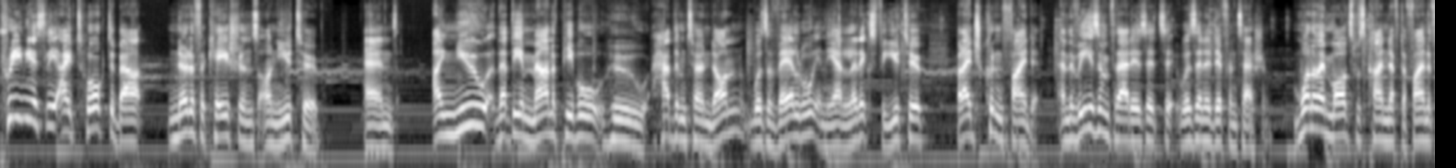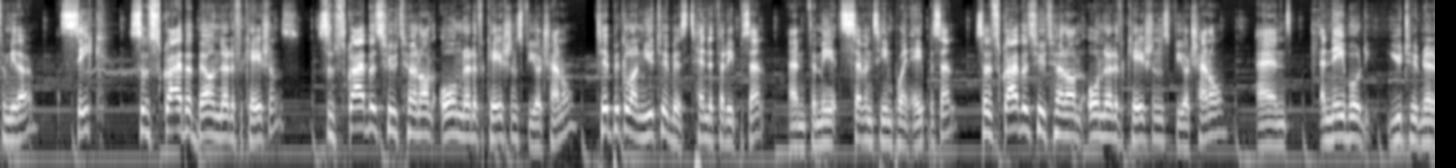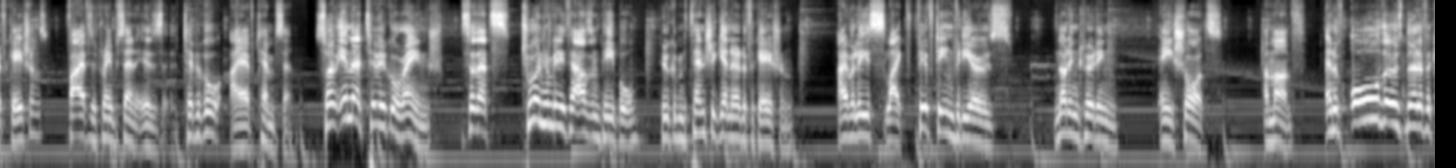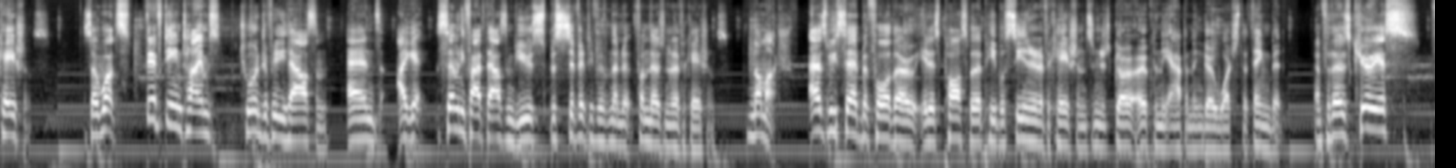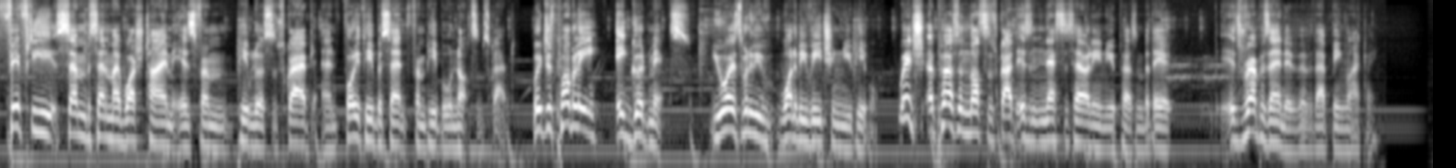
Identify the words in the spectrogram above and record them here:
Previously, I talked about notifications on YouTube, and I knew that the amount of people who had them turned on was available in the analytics for YouTube, but I just couldn't find it. And the reason for that is it was in a different section. One of my mods was kind enough to find it for me though. Seek subscriber bell notifications. Subscribers who turn on all notifications for your channel. Typical on YouTube is 10 to 30%, and for me it's 17.8%. Subscribers who turn on all notifications for your channel and enabled YouTube notifications, 5 to 20% is typical, I have 10%. So I'm in that typical range. So that's 250,000 people who can potentially get a notification. I release like 15 videos, not including any shorts, a month. And of all those notifications, so what's 15 times 250,000? And I get 75,000 views specifically from, the, from those notifications. Not much. As we said before though, it is possible that people see notifications and just go open the app and then go watch the thing bit. And for those curious, 57% of my watch time is from people who are subscribed and 43% from people not subscribed, which is probably a good mix. You always want to be, want to be reaching new people, which a person not subscribed isn't necessarily a new person, but they, it's representative of that being likely.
